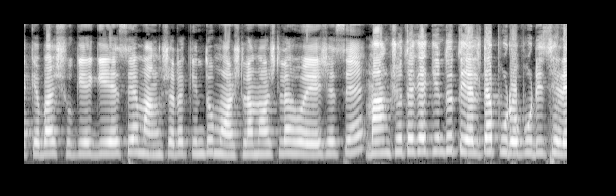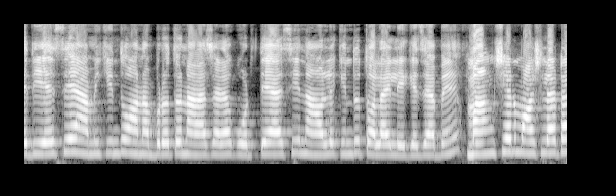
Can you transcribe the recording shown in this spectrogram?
একেবারে শুকিয়ে গিয়েছে। মাংসটা কিন্তু মশলা মশলা হয়ে এসেছে। মাংস থেকে কিন্তু তেলটা পুরোপুরি ছেড়ে দিয়েছে। আমি কিন্তু অনবরত নাড়াচাড়া করতে আসি, না হলে কিন্তু তলায় লেগে যাবে। মাংসের মশলাটা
